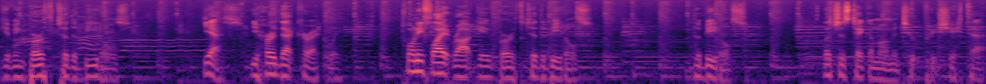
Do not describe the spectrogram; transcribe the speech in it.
giving birth to the Beatles. Yes, you heard that correctly. 20 Flight Rock gave birth to the Beatles. The Beatles. Let's just take a moment to appreciate that.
